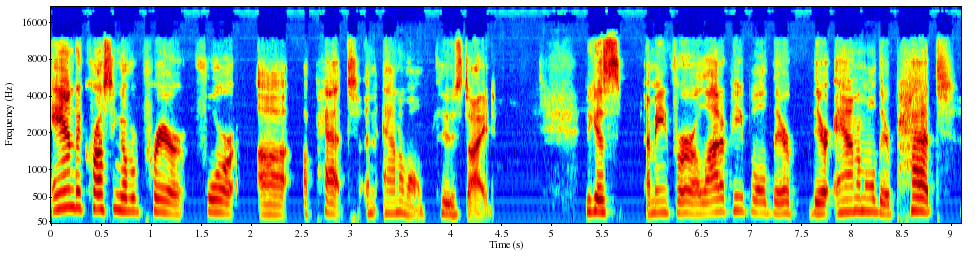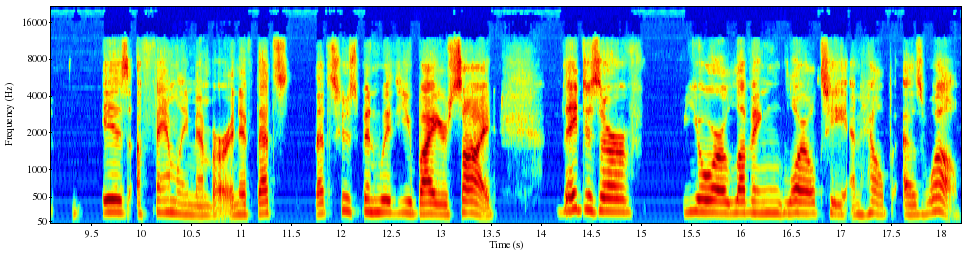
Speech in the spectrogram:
and a crossing over prayer for uh, a pet, an animal who's died. Because I mean, for a lot of people, their their animal, their pet, is a family member, and if that's that's who's been with you by your side they deserve your loving loyalty and help as well.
